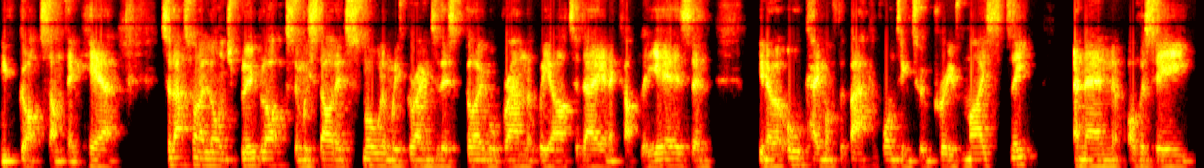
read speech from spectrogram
You've got something here. So that's when I launched BLUblox, and we started small and we've grown to this global brand that we are today in a couple of years. And, you know, it all came off the back of wanting to improve my sleep. And then obviously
